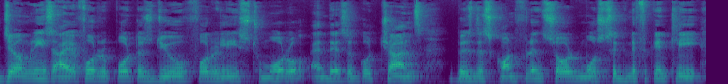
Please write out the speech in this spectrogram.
Germany's IFO report is due for release tomorrow and there's a good chance business confidence soared more significantly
